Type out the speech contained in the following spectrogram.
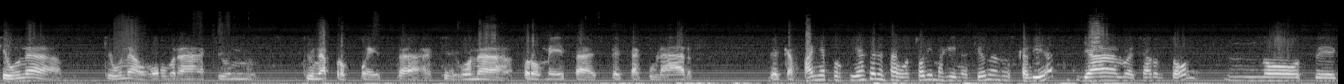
que una que una obra, que, un, que una propuesta, que una promesa espectacular de campaña, porque ya se les agotó la imaginación a los candidatos, ya lo echaron todo, no sé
